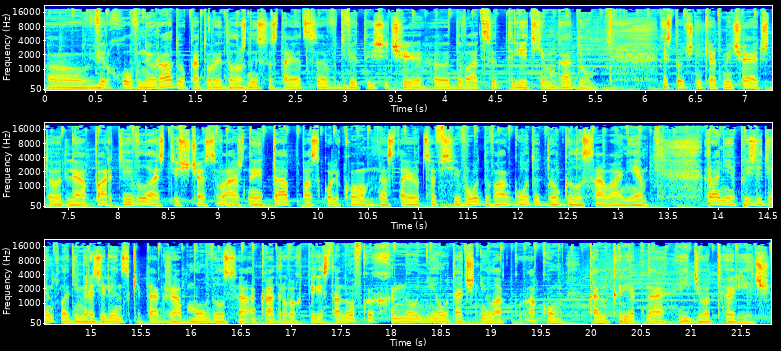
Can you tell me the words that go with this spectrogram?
э, в Верховную Раду, которые должны состояться в 2023 году. Источники отмечают, что для партии власти сейчас важный этап, поскольку остается всего два года до голосования. Ранее президент Владимир Зеленский также обмолвился о кадровых перестановках, но не уточнил, о, ком конкретно идет речь.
